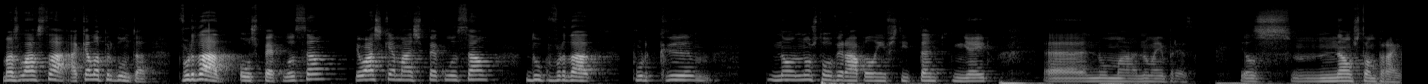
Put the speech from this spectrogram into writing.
Mas lá está, aquela pergunta, verdade ou especulação? Eu acho que é mais especulação do que verdade, porque não, não estou a ver a Apple investir tanto dinheiro ah, numa, numa empresa. Eles não estão para aí.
